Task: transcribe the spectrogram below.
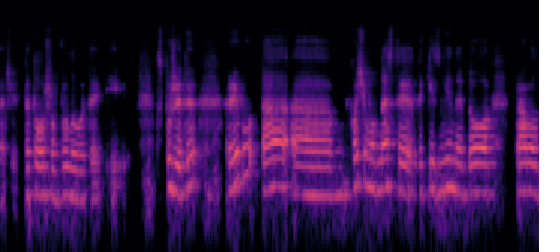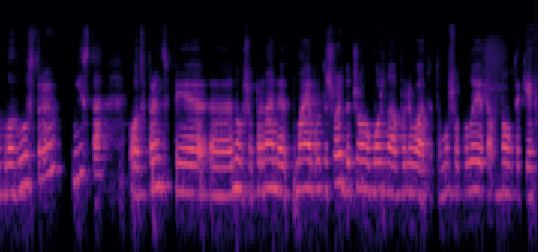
значить, для того, щоб виловити і спожити рибу, та е, хочемо внести такі зміни до правил благоустрою міста. От, в принципі, е, ну що принаймні має бути щось, до чого можна апелювати. Тому що коли там знов таки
